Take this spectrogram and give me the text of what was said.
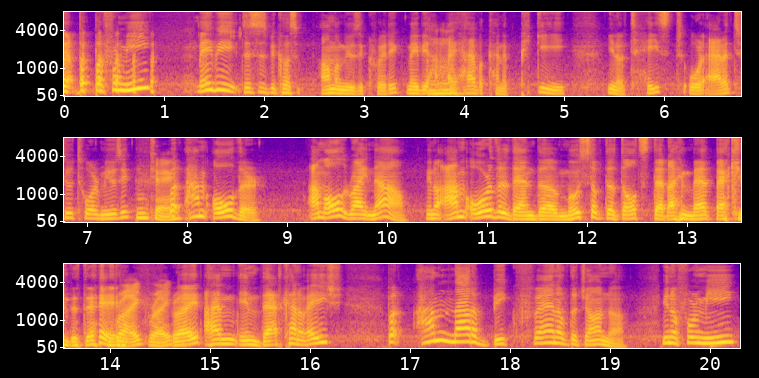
yeah, but but for me, maybe this is because I'm a music critic. Maybe Mm-hmm. I have a kind of picky, you know, taste or attitude toward music. Okay. But I'm older. I'm old right now. You know, I'm older than the most of the adults that I met back in the day. Right, right. Right? I'm in that kind of age. But I'm not a big fan of the genre. You know, for me,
